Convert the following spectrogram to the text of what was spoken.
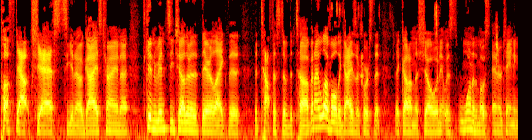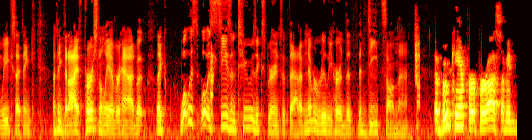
puffed out chests. You know, guys trying to convince each other that they're like the the toughest of the tough. And I love all the guys, of course, that that got on the show, and it was one of the most entertaining weeks I think I think that I've personally ever had. But like, what was what was season two's experience with that? I've never really heard the the deets on that. the boot camp for, for us, I mean,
